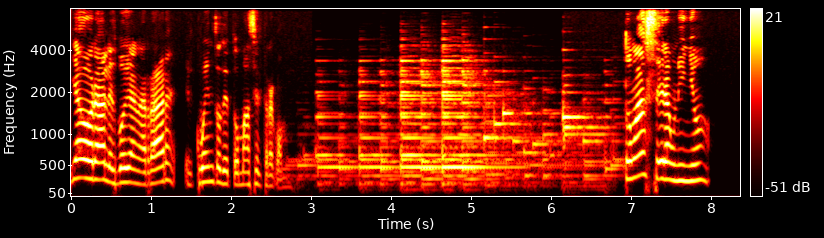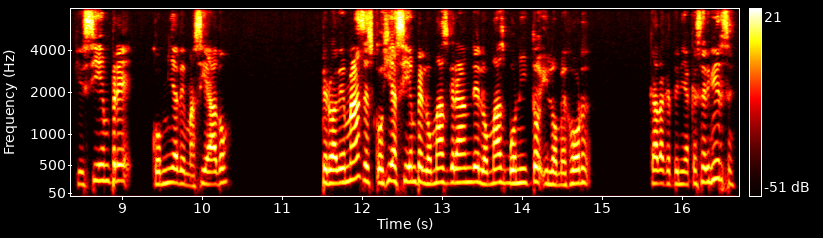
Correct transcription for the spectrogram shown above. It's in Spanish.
Y ahora les voy a narrar el cuento de Tomás el Dragón. Tomás era un niño que siempre comía demasiado, pero además escogía siempre lo más grande, lo más bonito y lo mejor cada que tenía que servirse.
